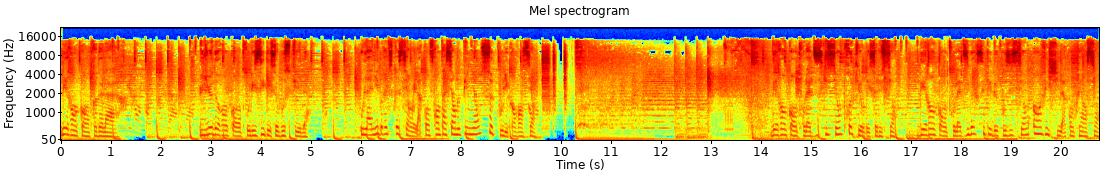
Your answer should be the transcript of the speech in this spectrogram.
Les rencontres de l'air. Lieu de rencontre où les idées se bousculent. Où la libre expression et la confrontation d'opinions secouent les conventions. Des rencontres où la discussion procure des solutions. Des rencontres où la diversité de positions enrichit la compréhension.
